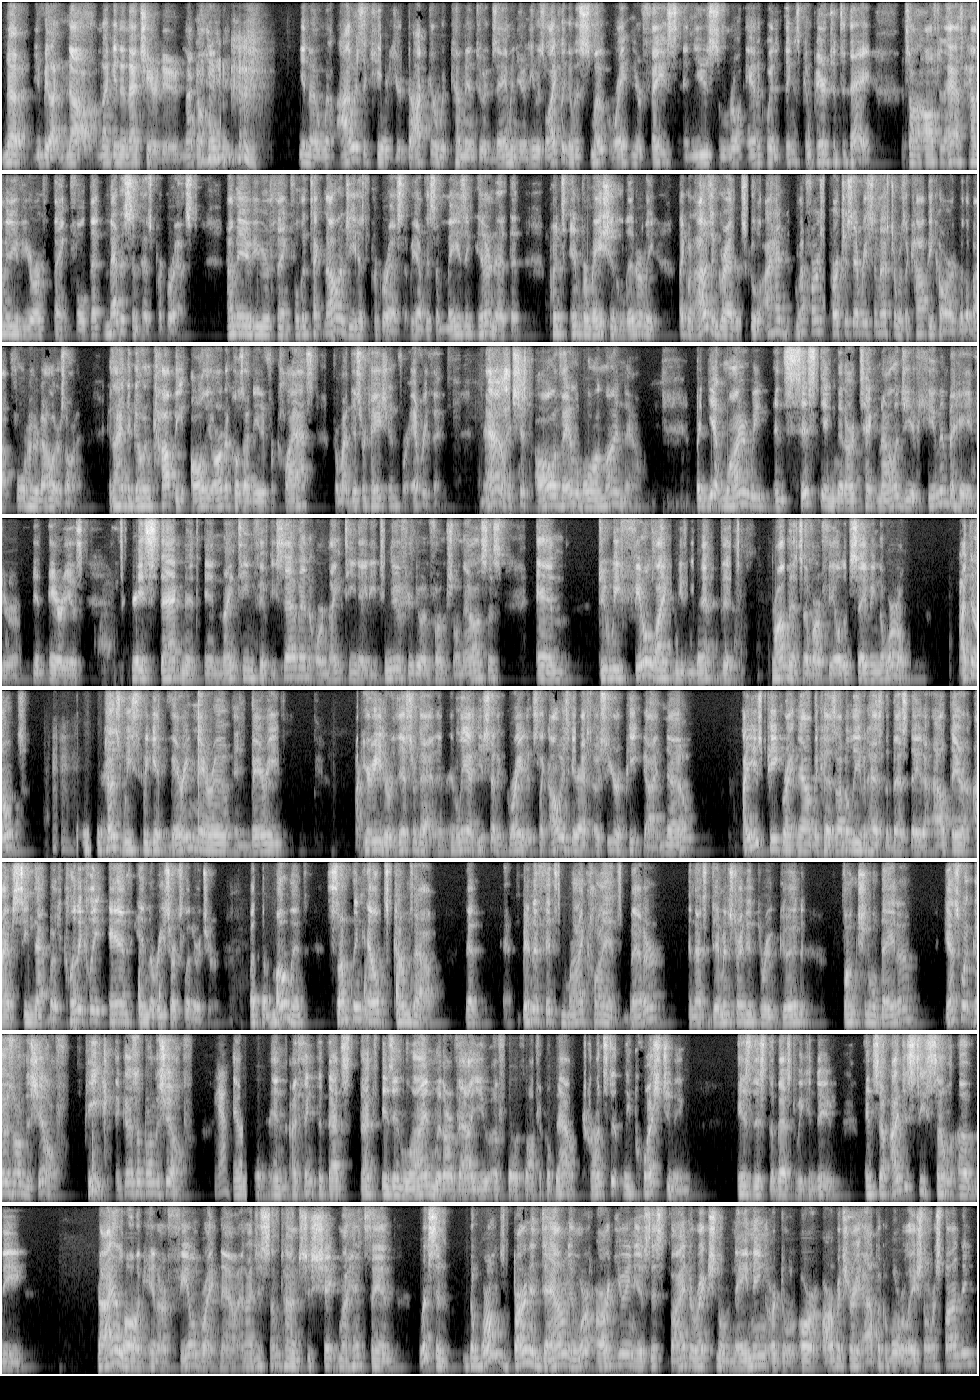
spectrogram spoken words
No, you'd be like, no, I'm not getting in that chair, dude. I'm not going to hold me. you know, when I was a kid, your doctor would come in to examine you, and he was likely going to smoke right in your face and use some real antiquated things compared to today. And so I often ask, how many of you are thankful that medicine has progressed? How many of you are thankful that technology has progressed, that we have this amazing internet that puts information literally like when I was in graduate school, I had my first purchase every semester was a copy card with about $400 on it because I had to go and copy all the articles I needed for class, for my dissertation, for everything. Now it's just all available online now. But yet, why are we insisting that our technology of human behavior in areas stay stagnant in 1957 or 1982 if you're doing functional analysis? And do we feel like we've met this promise of our field of saving the world. I don't. Because we we get very narrow and very you're either this or that. And, and Liat, you said it great. It's like I always get asked, "Oh, so you're a peak guy?" No, I use Peak right now because I believe it has the best data out there, and I have seen that both clinically and in the research literature. But the moment something else comes out that benefits my clients better, and that's demonstrated through good functional data, guess what goes on the shelf? Peak. It goes up on the shelf. Yeah. And, and I think that that's that is in line with our value of philosophical doubt, constantly questioning is this the best we can do? And so I just see some of the dialogue in our field right now, and I just sometimes just shake my head saying, listen, the world's burning down, and we're arguing is this bidirectional naming or, or arbitrary applicable relational responding?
